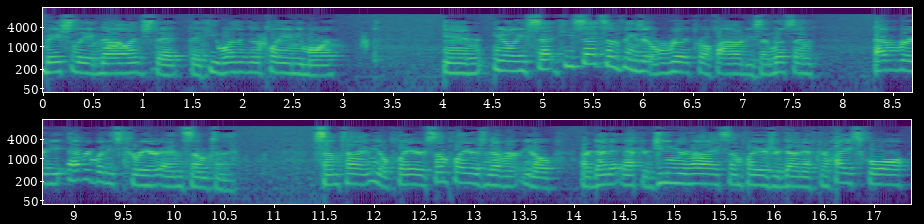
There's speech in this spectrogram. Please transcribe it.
basically acknowledged that that he wasn't going to play anymore. And you know he said he said some things that were really profound. He said, "Listen, everybody everybody's career ends sometime. Sometime you know players some players never you know are done after junior high. Some players are done after high school.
